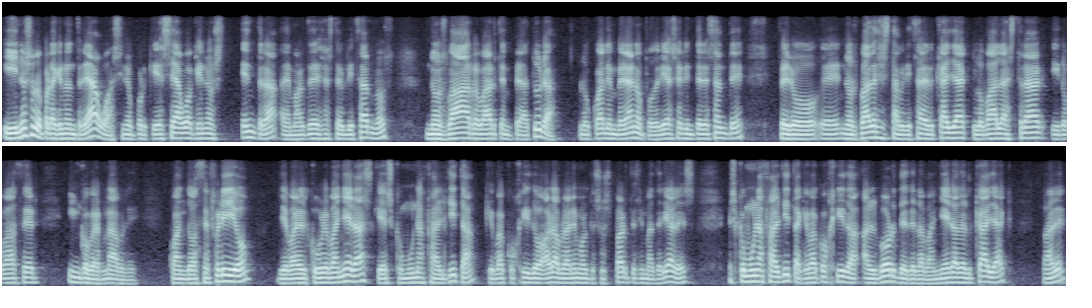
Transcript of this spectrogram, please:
Y no solo para que no entre agua, sino porque ese agua que nos entra, además de desestabilizarnos, nos va a robar temperatura, lo cual en verano podría ser interesante, pero eh, nos va a desestabilizar el kayak, lo va a lastrar y lo va a hacer ingobernable. Cuando hace frío, llevar el cubrebañeras, que es como una faldita que va cogido, ahora hablaremos de sus partes y materiales, es como una faldita que va cogida al borde de la bañera del kayak, ¿vale?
